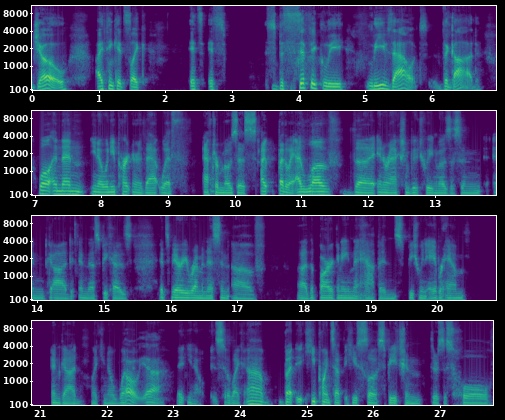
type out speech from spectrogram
Joe. I think it's like it's it's specifically leaves out the God. Well, and then, you know, when you partner that with after Moses, I, by the way, I love the interaction between Moses and, and God in this because it's very reminiscent of uh, the bargaining that happens between Abraham and God. Like, you know, what, Oh yeah, it- you know so like uh but it- he points out that he's slow of speech and there's this whole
